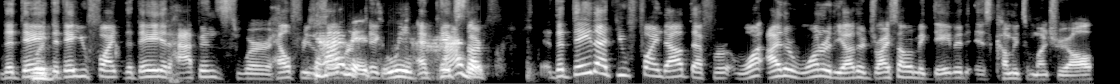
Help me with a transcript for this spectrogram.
the day the day you find the day it happens where hell freezes We over and it. pig, we and pigs start it. the day that you find out that for one either one or the other Draisaitl or McDavid is coming to Montreal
